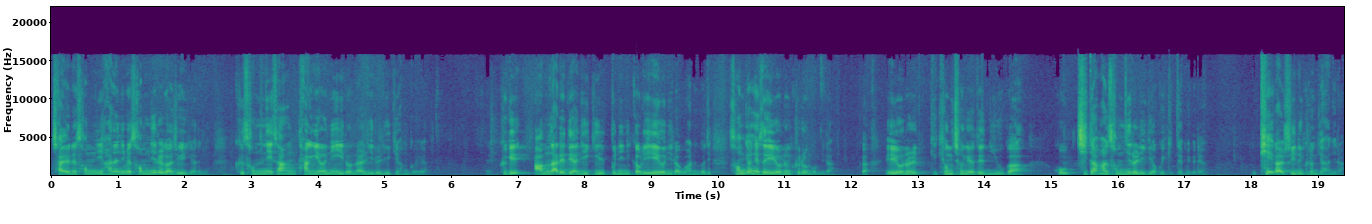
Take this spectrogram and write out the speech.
자연의 섭리, 하느님의 섭리를 가지고 얘기하는 거예요. 그 섭리상 당연히 일어날 일을 얘기한 거예요. 네, 그게 앞날에 대한 얘기일 뿐이니까 우리 예언이라고 하는 거지. 성경에서 예언은 그런 겁니다. 그러니까 예언을 경청해야 된 이유가 그 지당한 섭리를 얘기하고 있기 때문에 그래요. 피해갈 수 있는 그런 게 아니라.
